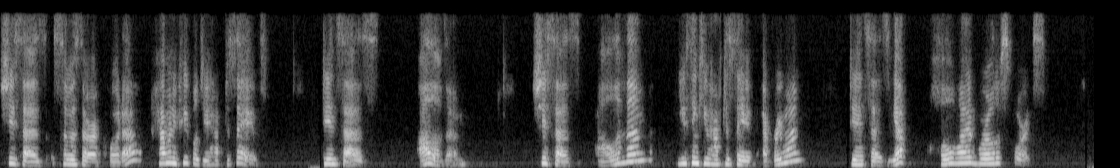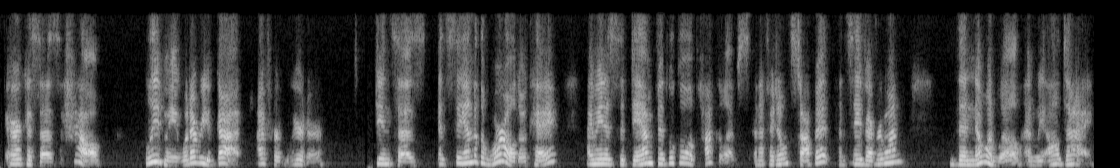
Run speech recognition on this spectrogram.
She says, So is there a quota? How many people do you have to save? Dean says, All of them. She says, All of them? You think you have to save everyone? Dean says, Yep, whole wide world of sports. Erica says, How? Believe me, whatever you've got. I've heard weirder. Dean says, It's the end of the world, okay? I mean, it's the damn biblical apocalypse, and if I don't stop it and save everyone, then no one will, and we all die.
